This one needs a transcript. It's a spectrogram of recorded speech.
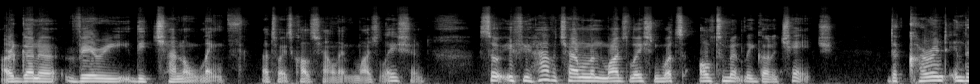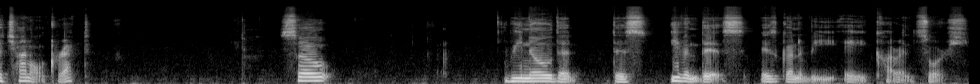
are gonna vary the channel length. That's why it's called channel length modulation. So if you have a channel length modulation, what's ultimately going to change? The current in the channel, correct? So we know that this, even this, is going to be a current source.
